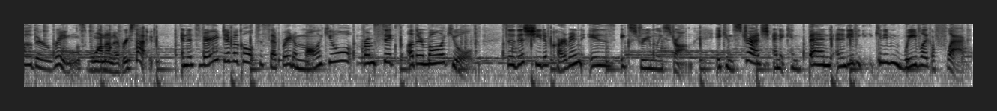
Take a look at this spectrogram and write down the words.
other rings, one on every side. And it's very difficult to separate a molecule from six other molecules. So this sheet of carbon is extremely strong. It can stretch and it can bend and it even it can even wave like a flag.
